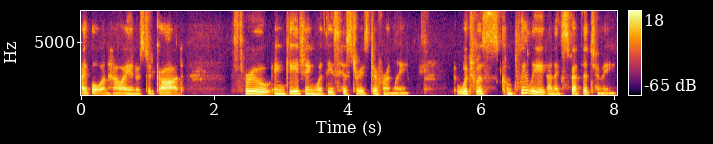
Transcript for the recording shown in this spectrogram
Bible and how I understood God through engaging with these histories differently, which was completely unexpected to me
